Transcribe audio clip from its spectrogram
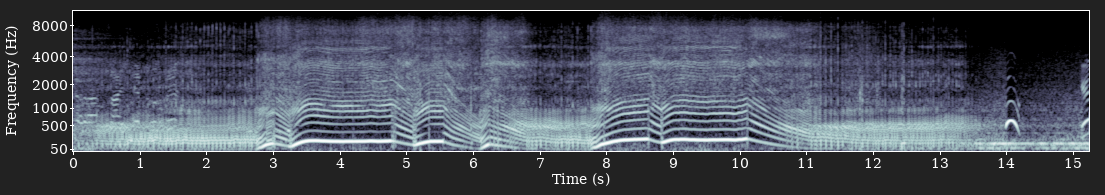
Cut off the side tip a little bit. Woo! You're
